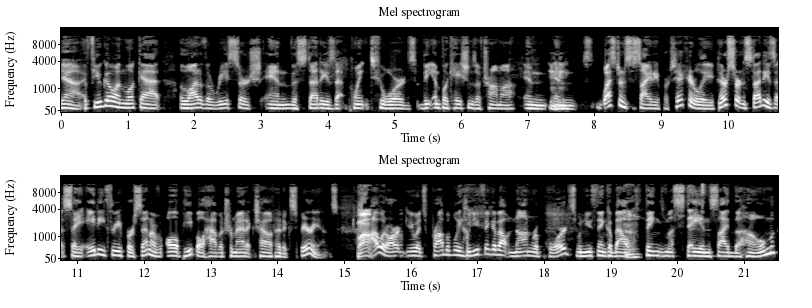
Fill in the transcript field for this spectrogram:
Yeah, if you go and look at a lot of the research and the studies that point towards the implications of trauma in mm-hmm. in Western society, particularly, there are certain studies that say 83% of all people have a traumatic childhood experience. Wow. I would argue it's probably when you think about non-reports, when you think about yeah. things must stay inside the home,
